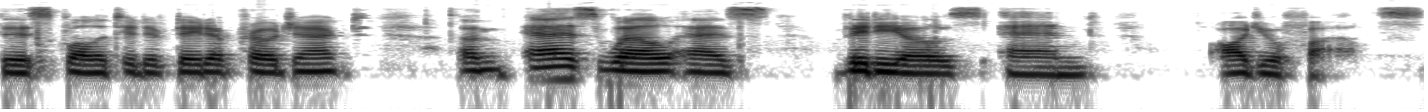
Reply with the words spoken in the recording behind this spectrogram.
this qualitative data project, um, as well as videos and audio files.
